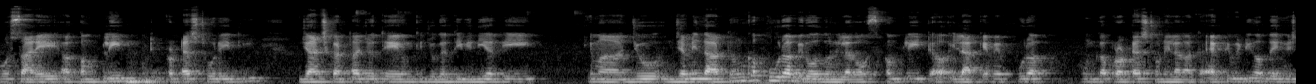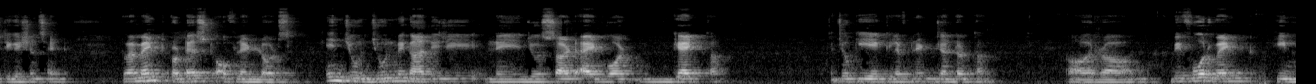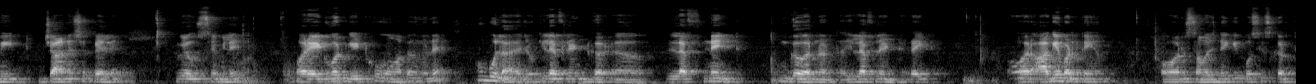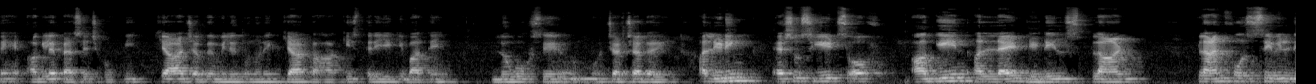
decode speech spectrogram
वो सारे कंप्लीट प्रोटेस्ट हो रही थी। जांचकर्ता जो थे, उनकी जो गतिविधियाँ थी जो जमींदार थे, उनका पूरा विरोध होने लगा। उस कंप्लीट इलाके में पूरा उनका प्रोटेस्ट होने लगा था। Activity of the investigation and payment protest of landlords in June June में गांधी जी ने जो सर्ड एडवर्ड गेट था, जो कि एक लेफ्टिनेंट जनरल था, और बिफोर वेंट ही मीट जाने से पहले वे उससे मिले। और एडवर्ड गेट को वहाँ पे उन्होंने बुलाया, जो कि लेफ्टिनेंट लेफ्टिनेंट गवर्नर था लेफ्टिनेंट है, राइट? और आगे बढ़ते हैं और समझने की कोशिश करते हैं अगले पैसेज को कि क्या जब मिले तो उन्होंने क्या कहा, किस तरीके की बातें लोगों से चर्चा करी। A leading associates of again a led details plan plan for civil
